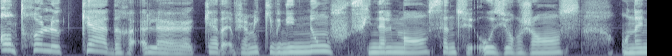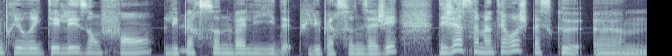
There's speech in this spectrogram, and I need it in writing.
Entre le cadre, le cadre infirmier qui vous dit non, finalement, ça ne aux urgences, on a une priorité les enfants, les mm. personnes valides, puis les personnes âgées. Déjà, ça m'interroge parce que euh,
